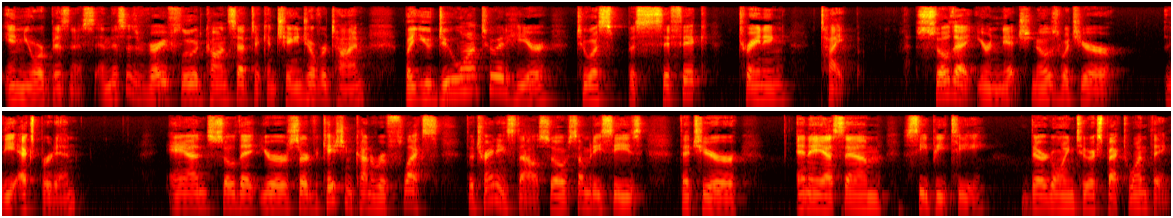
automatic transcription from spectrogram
in your business. And this is a very fluid concept, it can change over time, but you do want to adhere to a specific training type so that your niche knows what you're the expert in and so that your certification kind of reflects the training style. So if somebody sees that you're NASM CPT, they're going to expect one thing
